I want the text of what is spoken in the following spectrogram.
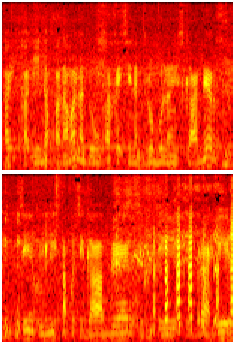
kakay, kanina pa naman, nandun ka kasi nag-dribble lang yung scanner. Sino, ilista ko si Gaber, si, si Ibrahim.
